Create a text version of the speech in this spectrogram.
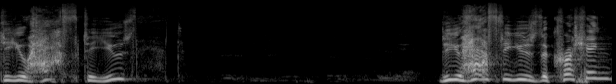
Do you have to use that? Do you have to use the crushing?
